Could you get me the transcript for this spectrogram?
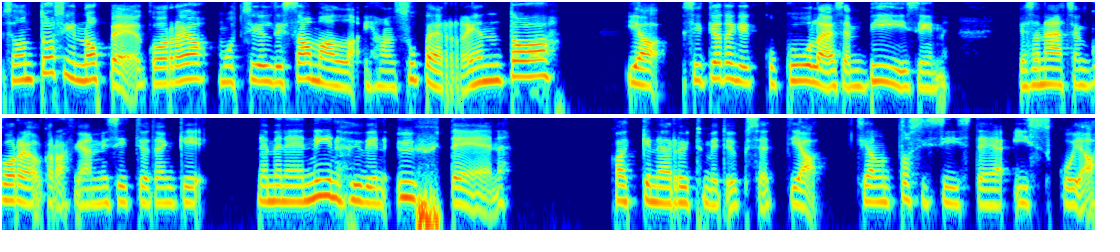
se on tosi nopea koreo, mutta silti samalla ihan superrentoa. Ja sitten jotenkin, kun kuulee sen biisin ja sä näet sen koreografian, niin sitten jotenkin ne menee niin hyvin yhteen, kaikki ne rytmitykset, ja siellä on tosi siistejä iskuja.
